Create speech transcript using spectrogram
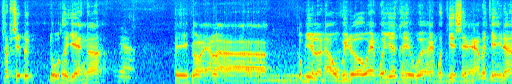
sắp xếp được đủ thời gian đó dạ. thì có lẽ là cũng như là đầu video em có giới thiệu em có chia sẻ với chị đó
